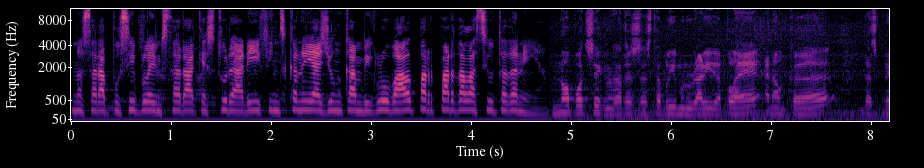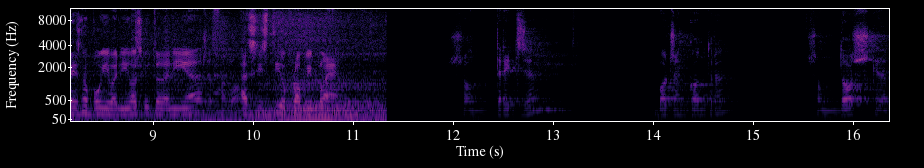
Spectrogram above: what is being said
no serà possible instaurar aquest horari fins que no hi hagi un canvi global per part de la ciutadania. No pot ser que nosaltres establim un horari de ple en el que després no pugui venir la ciutadania a assistir al propi ple. Són 13 vots en contra, són dos, queda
